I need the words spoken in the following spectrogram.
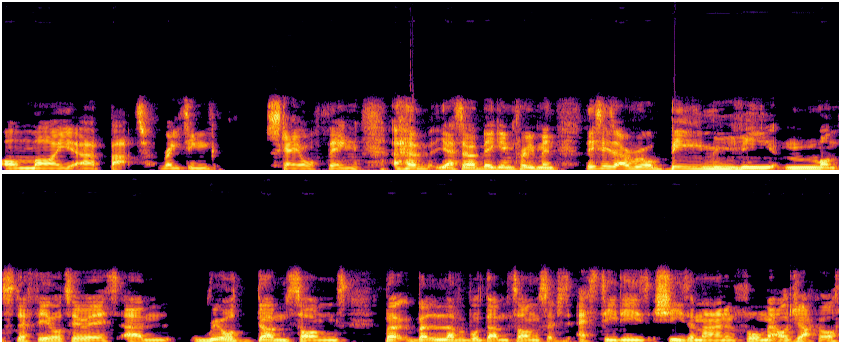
on my uh, bat rating scale thing. Um, yeah, so a big improvement. This is a real B movie monster feel to it. Um, real dumb songs, but but lovable dumb songs such as STDs, She's a Man, and Full Metal Jackoff.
